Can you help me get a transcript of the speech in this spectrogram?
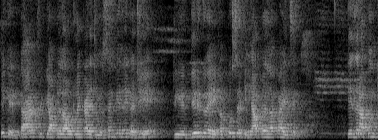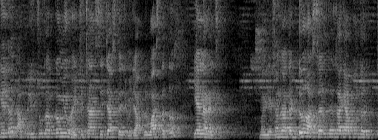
ठीक आहे डार्क फिक्की आपल्याला आउटलाईन काढायची म्हणजे संकेत रेखा जी आहे ती दीर्घ आहे का पुसट हे आपल्याला पाहायचं आहे ते जर आपण केलं तर आपली चुका कमी व्हायचे चान्सेस जास्त म्हणजे आपलं वाचता तर येणारच आहे. म्हणजे समजा आता ड असेल तर जागी आपण जर त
